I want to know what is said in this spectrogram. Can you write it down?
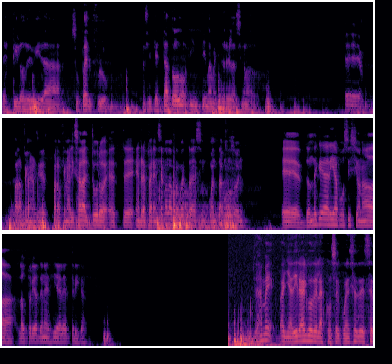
estilos de vida superfluos. Así que está todo íntimamente relacionado. Eh, para, finalizar, para finalizar, Arturo, este, en referencia con la propuesta de 50 COSOL, eh, ¿dónde quedaría posicionada la Autoridad de Energía Eléctrica? Déjame añadir algo de las consecuencias de, ese,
